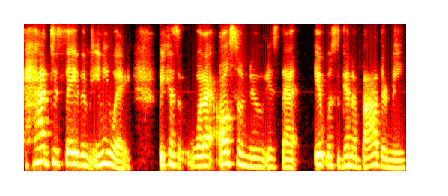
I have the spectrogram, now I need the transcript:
had to say them anyway, because what I also knew is that it was going to bother me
